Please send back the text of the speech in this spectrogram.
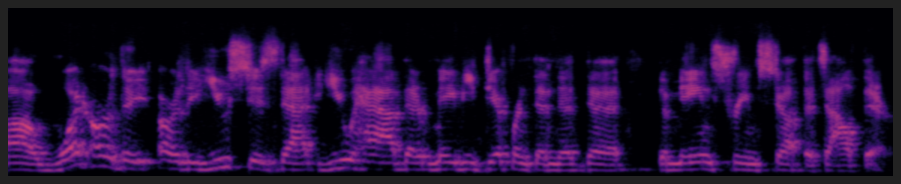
Uh, what are the are the uses that you have that may be different than the, the the mainstream stuff that's out there?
